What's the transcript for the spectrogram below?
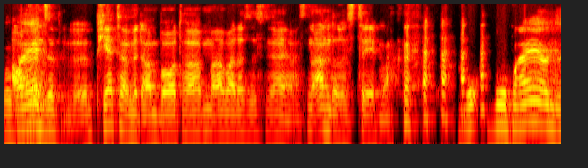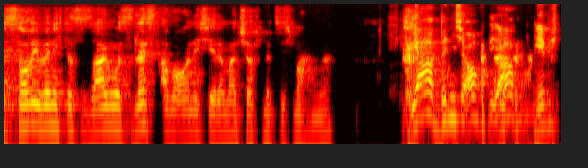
Auch wenn sie Wobei, äh, Pieter mit an Bord haben, aber das ist, naja, ist ein anderes Thema. wo, wobei, und sorry, wenn ich das so sagen muss, lässt aber auch nicht jede Mannschaft mit sich machen, ne? Ja, bin ich auch, ja, gebe ich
